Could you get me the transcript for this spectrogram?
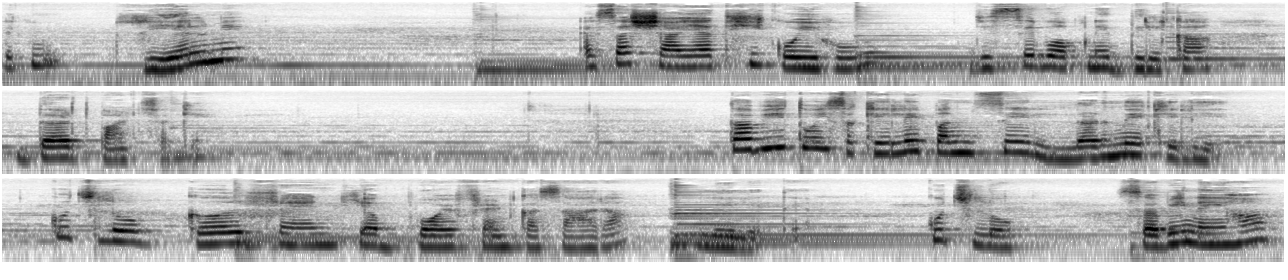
लेकिन रियल में ऐसा शायद ही कोई हो जिससे वो अपने दिल का दर्द बांट सके। तभी तो इस अकेलेपन से लड़ने के लिए कुछ लोग गर्लफ्रेंड या बॉयफ्रेंड का सहारा ले लेते हैं। कुछ लोग, सभी नहीं हाँ।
